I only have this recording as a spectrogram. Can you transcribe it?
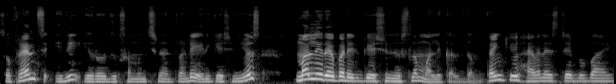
సో ఫ్రెండ్స్ ఇది ఈ రోజుకు సంబంధించినటువంటి ఎడ్యుకేషన్ న్యూస్. మళ్ళీ రేపటి ఎడ్యుకేషన్ న్యూస్లో మళ్ళీ కలుద్దాం. Thank you. Have a nice day. Bye.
